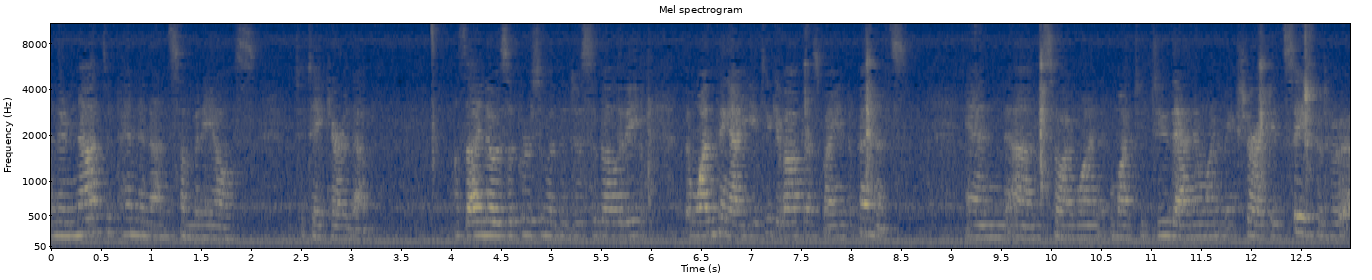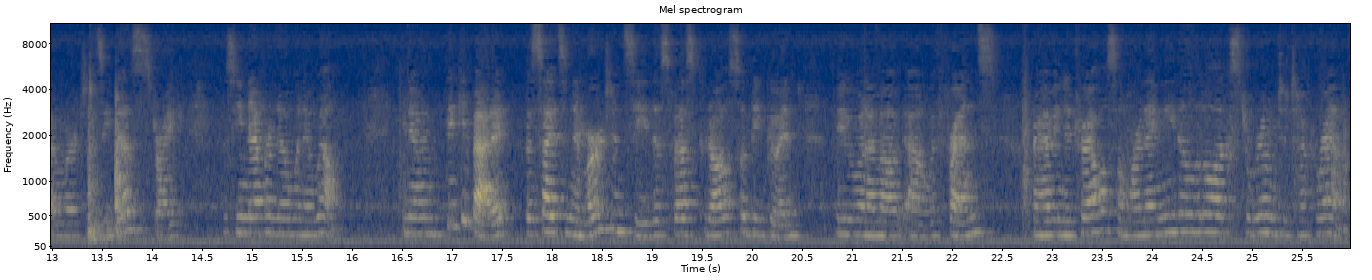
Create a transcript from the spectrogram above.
and they're not dependent on somebody else to take care of them. As I know as a person with a disability, the one thing I hate to give up is my independence. And um, so I want, want to do that and want to make sure I get safe if an emergency does strike because you never know when it will. You know, and think about it, besides an emergency, this vest could also be good maybe when I'm out uh, with friends or having to travel somewhere and I need a little extra room to tuck around.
